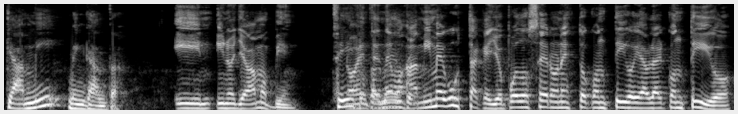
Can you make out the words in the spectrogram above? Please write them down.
que a mí me encanta. y, y nos llevamos bien. Sí, nos totalmente. entendemos. A mí me gusta que yo puedo ser honesto contigo y hablar contigo.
